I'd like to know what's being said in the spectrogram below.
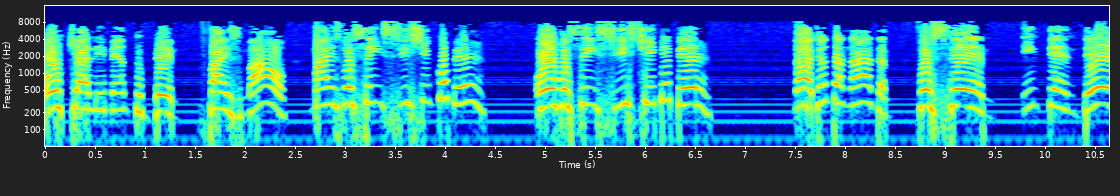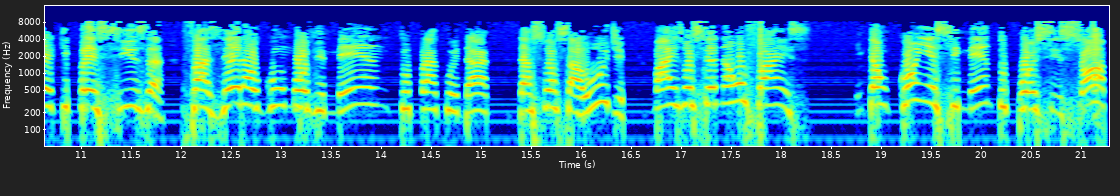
ou que alimento B faz mal, mas você insiste em comer. Ou você insiste em beber. Não adianta nada você entender que precisa fazer algum movimento para cuidar da sua saúde, mas você não o faz. Então, conhecimento por si só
